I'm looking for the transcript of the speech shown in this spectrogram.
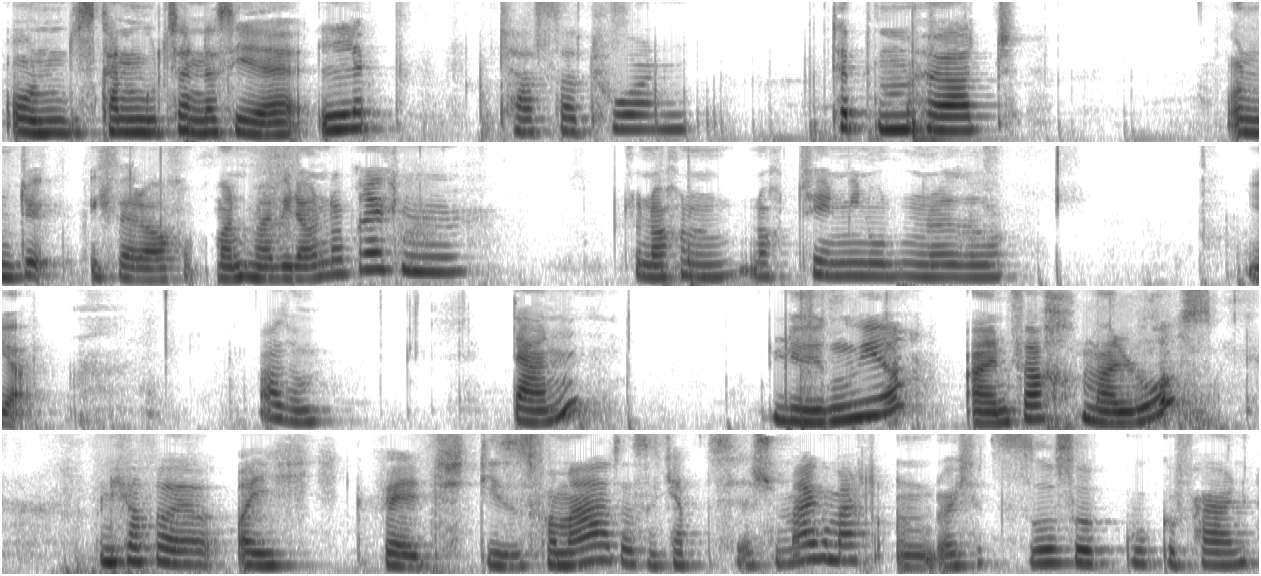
Und es kann gut sein, dass ihr Lab-Tastaturen tippen hört. Und ich werde auch manchmal wieder unterbrechen. So nach noch 10 Minuten oder so. Ja. Also, dann lügen wir einfach mal los. Und ich hoffe, euch gefällt dieses Format. Also ich habe das ja schon mal gemacht und euch hat es so, so gut gefallen.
